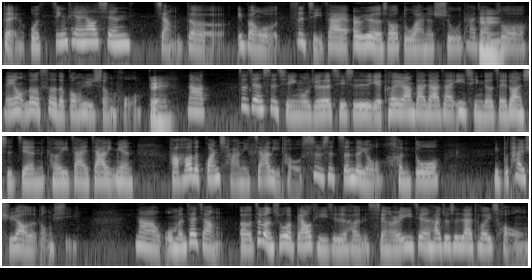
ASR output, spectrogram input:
对，我今天要先讲的一本我自己在二月的时候读完的书，它叫做《没有垃圾的公寓生活》。对，那这件事情，我觉得其实也可以让大家在疫情的这段时间，可以在家里面好好的观察你家里头是不是真的有很多你不太需要的东西。那我们在讲。呃，这本书的标题其实很显而易见，它就是在推崇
